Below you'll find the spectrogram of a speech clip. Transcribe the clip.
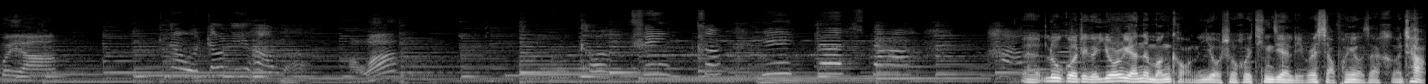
会呀？那我教你好了。好啊。呃，路过这个幼儿园的门口呢，有时候会听见里边小朋友在合唱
